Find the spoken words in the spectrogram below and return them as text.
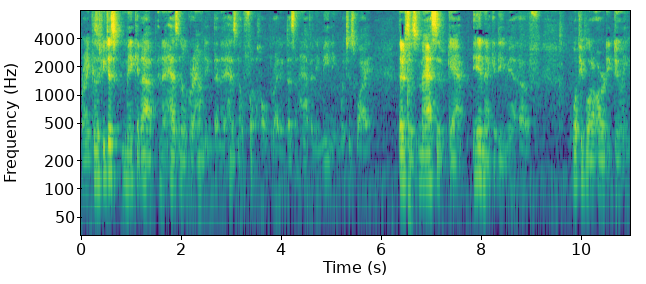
right? Because if you just make it up and it has no grounding then it has no foothold right? It doesn't have any meaning which is why there's this massive gap in academia of what people are already doing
